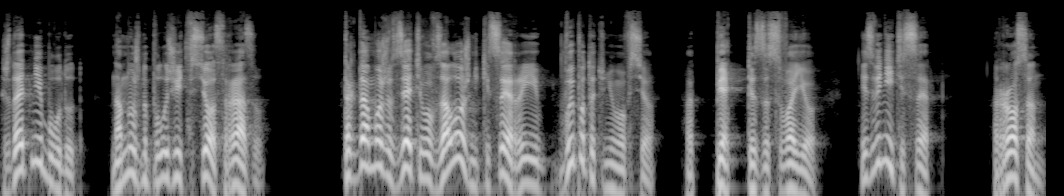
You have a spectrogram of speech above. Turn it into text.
ждать не будут. Нам нужно получить все сразу. Тогда может взять его в заложники, сэр, и выпутать у него все. Опять ты за свое. Извините, сэр. Росон.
